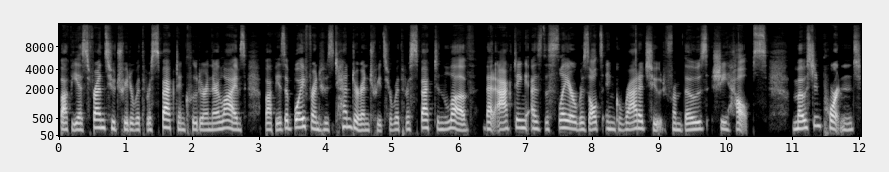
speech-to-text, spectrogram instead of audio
Buffy has friends who treat her with respect, include her in their lives. Buffy has a boyfriend who's tender and treats her with respect and love. That acting as the Slayer results in gratitude from those she helps. Most important,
